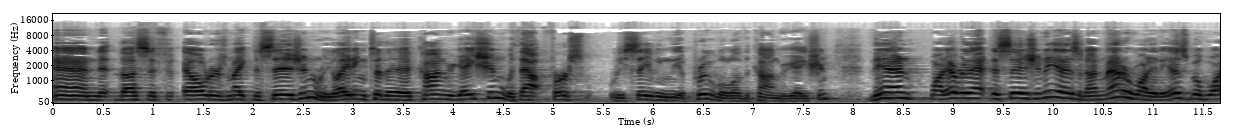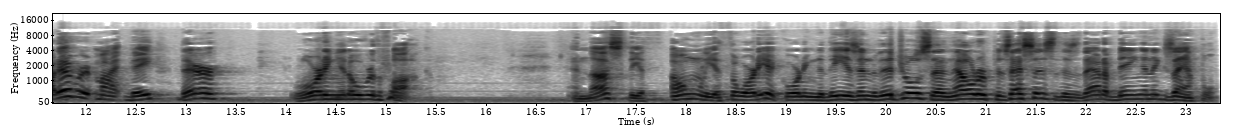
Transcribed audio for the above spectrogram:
And thus, if elders make decision relating to the congregation without first receiving the approval of the congregation, then whatever that decision is, it doesn't matter what it is, but whatever it might be, they're lording it over the flock. And thus, the only authority, according to these individuals, that an elder possesses is that of being an example.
